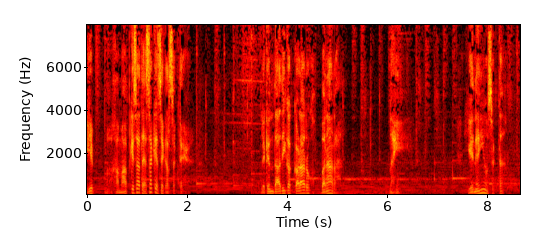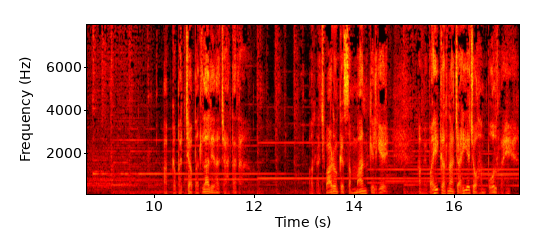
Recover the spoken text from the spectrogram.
ये हम आपके साथ ऐसा कैसे कर सकते हैं? लेकिन दादी का कड़ा रुख बना रहा। नहीं, ये नहीं हो सकता। आपका बच्चा बदला लेना चाहता था। और रजवाड़ों के सम्मान के लिए हमें वही करना चाहिए जो हम बोल रहे हैं।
